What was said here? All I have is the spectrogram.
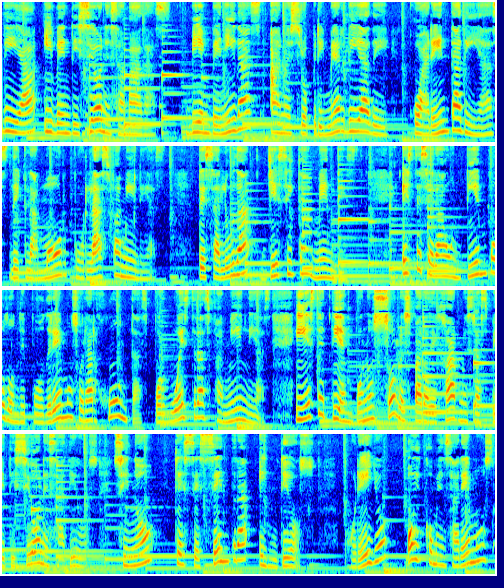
día y bendiciones amadas. Bienvenidas a nuestro primer día de 40 días de clamor por las familias. Te saluda Jessica Méndez. Este será un tiempo donde podremos orar juntas por vuestras familias y este tiempo no solo es para dejar nuestras peticiones a Dios, sino que se centra en Dios por ello, hoy comenzaremos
